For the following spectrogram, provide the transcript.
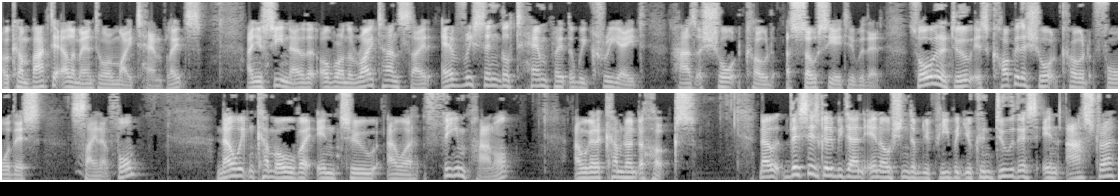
I'll come back to Elementor and my templates. And you see now that over on the right hand side, every single template that we create has a shortcode associated with it. So all we're going to do is copy the shortcode for this sign up form. Now we can come over into our theme panel and we're going to come down to hooks. Now this is going to be done in OceanWP, but you can do this in Astra.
